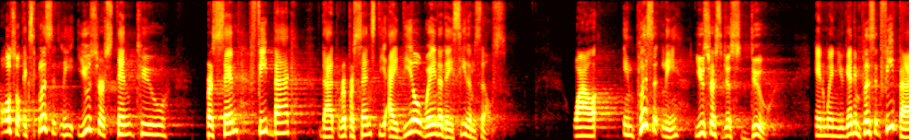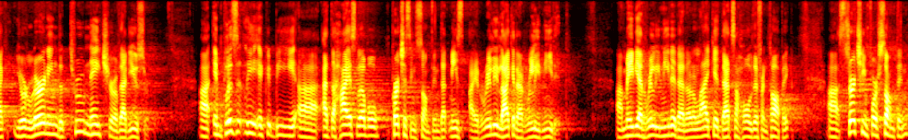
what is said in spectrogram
also, explicitly, users tend to present feedback that represents the ideal way that they see themselves, while implicitly, users just do. And when you get implicit feedback, you're learning the true nature of that user. Uh, implicitly, it could be uh, at the highest level purchasing something. That means I really like it, I really need it. Uh, maybe I really need it, I don't like it, that's a whole different topic. Uh, searching for something,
